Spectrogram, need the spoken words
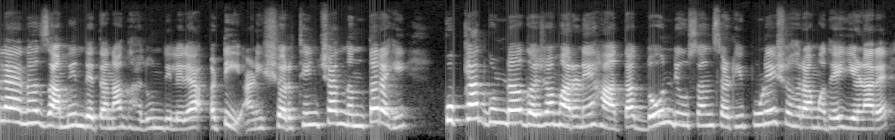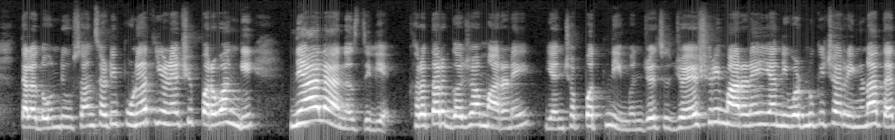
न्यायालयानं जामीन देताना घालून दिलेल्या अटी आणि शर्थींच्या नंतरही कुख्यात गुंड गजा मारणे हा आता दोन दिवसांसाठी पुणे शहरामध्ये येणार आहे. त्याला दोन दिवसांसाठी पुण्यात येण्याची परवानगी न्यायालयानंच दिली आहे. खरं तर गजा मारणे यांच्या पत्नी म्हणजेच जयश्री मारणे या निवडणुकीच्या रिंगणात आहेत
